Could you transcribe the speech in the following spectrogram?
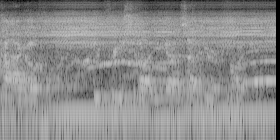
Chicago. We appreciate all you guys out here in front.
